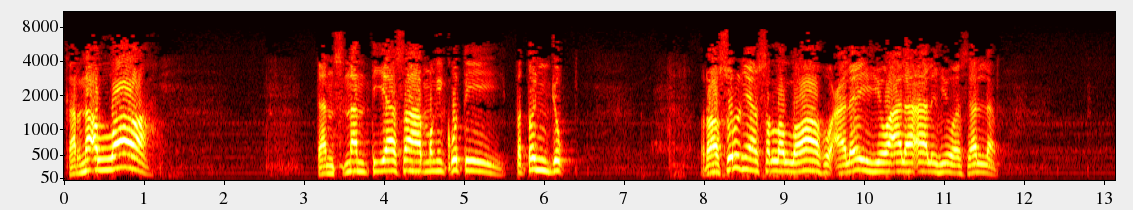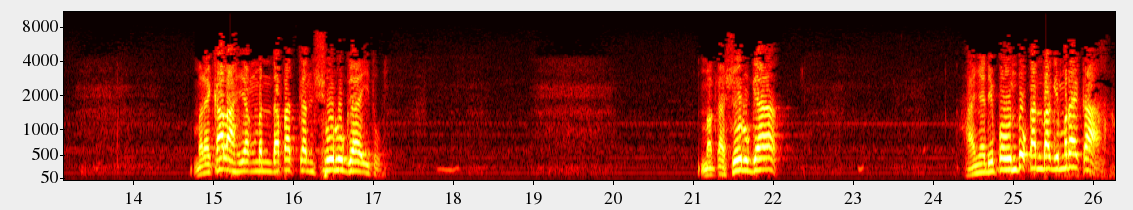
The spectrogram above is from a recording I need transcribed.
Karena Allah dan senantiasa mengikuti petunjuk Rasulnya sallallahu alaihi wa ala alihi wasallam. Mereka lah yang mendapatkan surga itu. Maka surga hanya diperuntukkan bagi mereka.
